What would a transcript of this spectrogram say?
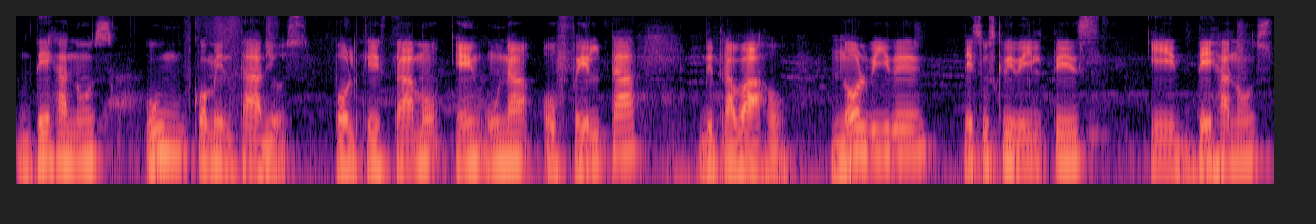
déjanos un comentario porque estamos en una oferta de trabajo. No olvide de suscribirte y déjanos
